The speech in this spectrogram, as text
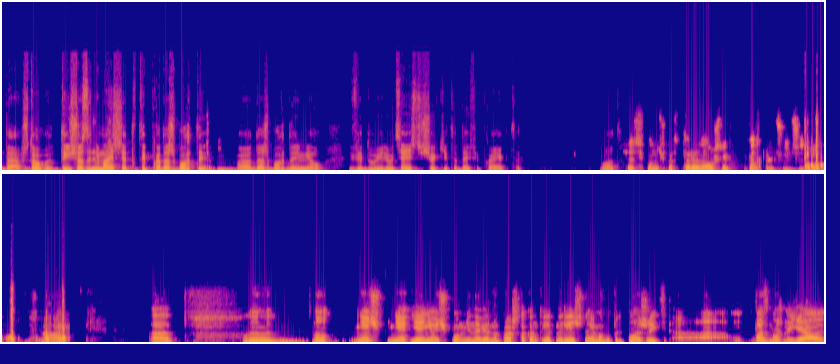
Да, что ты еще занимаешься? Это ты про дашборды, а, дашборды имел в виду, или у тебя есть еще какие-то DeFi проекты? Вот. Сейчас, секундочку, второй наушник подключу. Ага. А, э, ну, не очень, не, я не очень помню, наверное, про что конкретно речь, но я могу предположить. А, возможно, я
